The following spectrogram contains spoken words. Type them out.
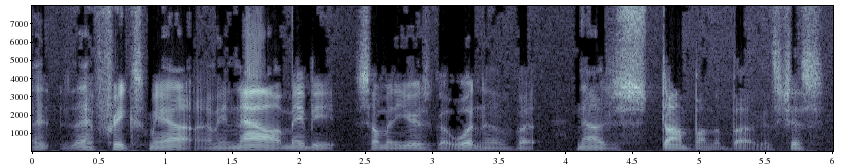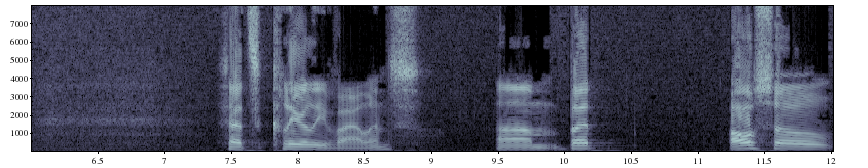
I, that freaks me out. I mean, now maybe so many years ago it wouldn't have, but now just stomp on the bug. It's just so that's clearly violence, um, but also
